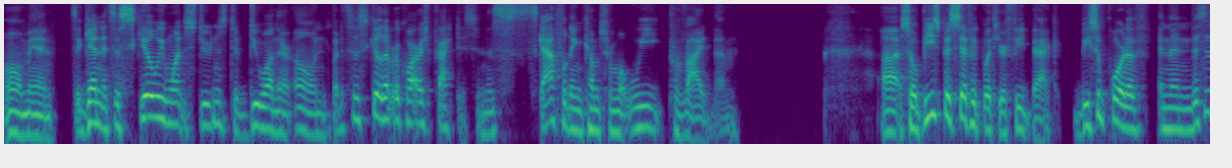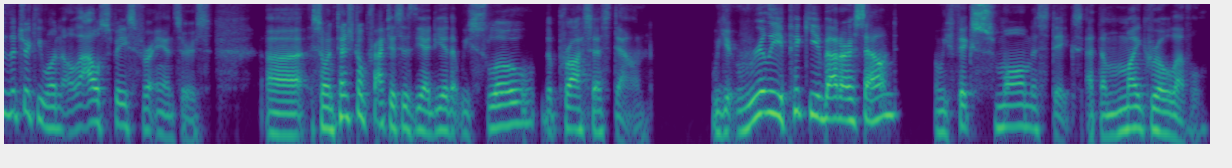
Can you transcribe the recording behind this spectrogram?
Oh man. It's again it's a skill we want students to do on their own but it's a skill that requires practice and the scaffolding comes from what we provide them uh, so be specific with your feedback. Be supportive. And then this is the tricky one allow space for answers. Uh, so intentional practice is the idea that we slow the process down. We get really picky about our sound and we fix small mistakes at the micro level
